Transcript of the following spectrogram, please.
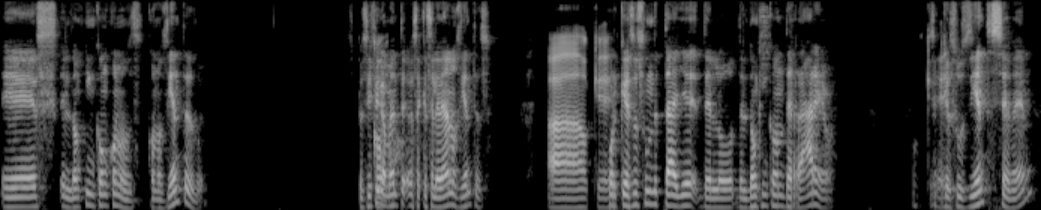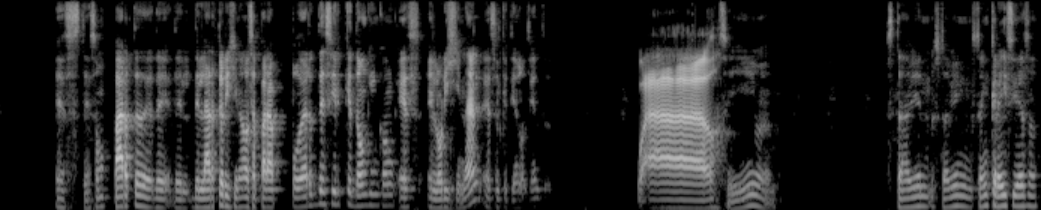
es el Donkey Kong con los, con los dientes, güey. Específicamente, o sea, que se le vean los dientes. Ah, ok. Porque eso es un detalle de lo, del Donkey Kong de Rare. güey. O sea, que sus dientes se ven, este, son parte de- de- del, del arte original. O sea, para poder decir que Donkey Kong es el original, es el que tiene los dientes. Wow. Sí, man. Está bien, está bien, está bien crazy eso.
